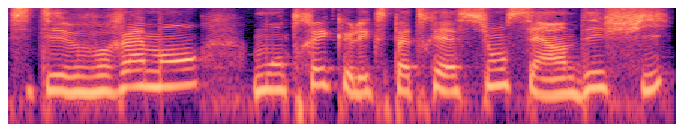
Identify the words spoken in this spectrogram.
C'était vraiment montrer que l'expatriation, c'est un défi,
